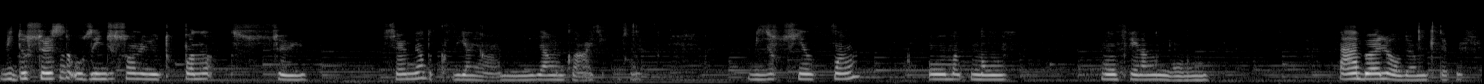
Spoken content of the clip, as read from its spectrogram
Video süresi de uzayınca sonra YouTube bana söylüyor. Sevmiyor da kızıyor yani. Neden bu kadar Video yazsam olmaz no. No falan no. Ben böyle oluyorum ikide bir.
